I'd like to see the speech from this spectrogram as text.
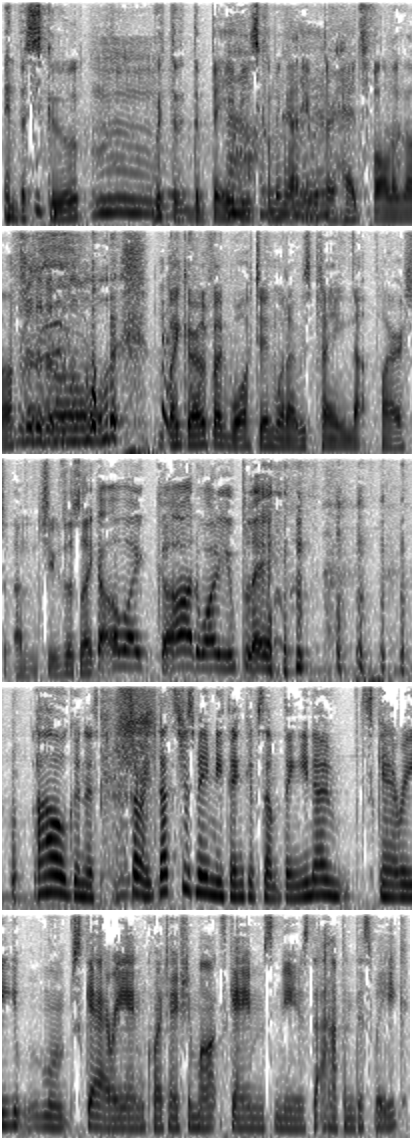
in the school Mm. with the, the babies coming at you with their heads falling off. Oh. my girlfriend walked in when I was playing that part, and she was just like, "Oh my god, what are you playing?" Oh goodness! Sorry, that's just made me think of something. You know, scary, well, scary in quotation marks games news that happened this week.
